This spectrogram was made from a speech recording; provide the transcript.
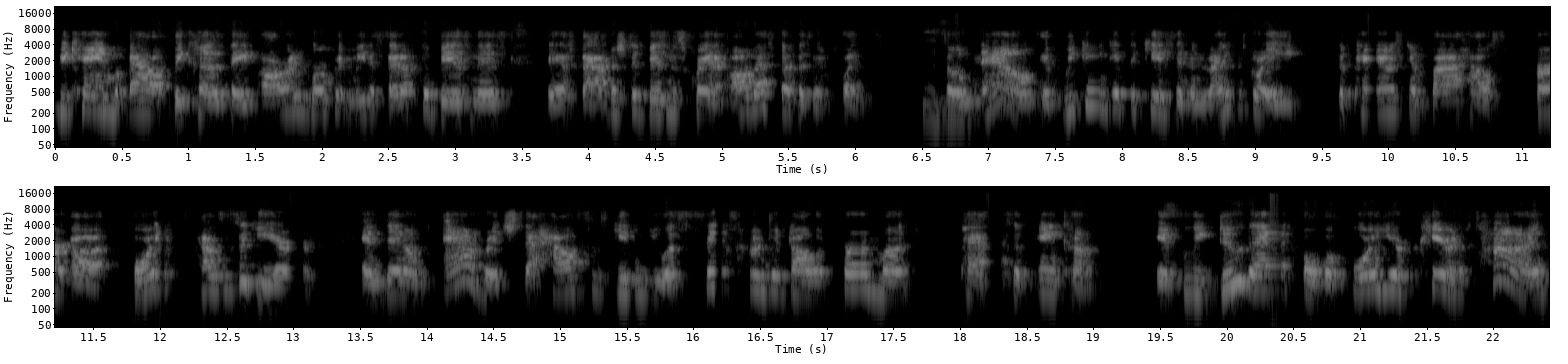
became about because they've already worked with me to set up the business, they established the business credit, all that stuff is in place. Mm-hmm. So now, if we can get the kids in the ninth grade, the parents can buy a house per uh, four houses a year, and then on average, the house is giving you a $600 per month passive income. If we do that over a four-year period of time,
